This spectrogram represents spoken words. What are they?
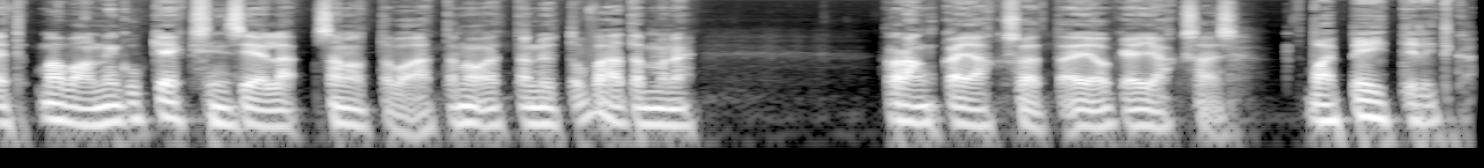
Että mä vaan niin kuin keksin siellä sanottavaa, että no, että nyt on vähän tämmöinen rankka jakso, että ei oikein jaksaisi. Vai peittelitkö?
